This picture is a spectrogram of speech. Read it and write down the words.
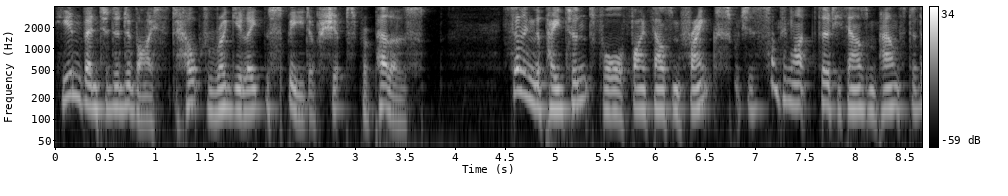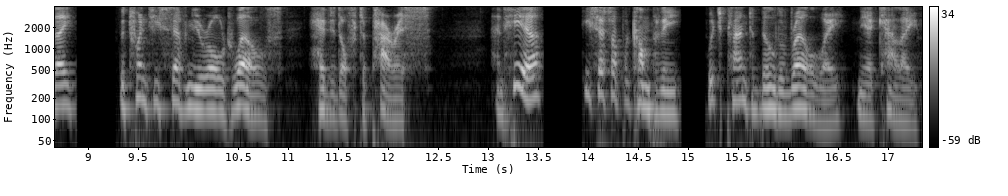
he invented a device that helped regulate the speed of ships' propellers. Selling the patent for 5,000 francs, which is something like £30,000 today, the 27 year old Wells headed off to Paris. And here he set up a company which planned to build a railway near Calais.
